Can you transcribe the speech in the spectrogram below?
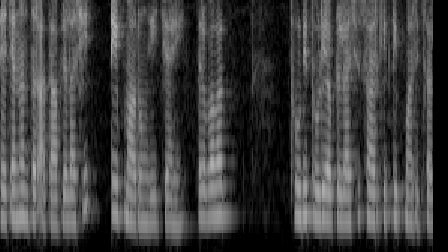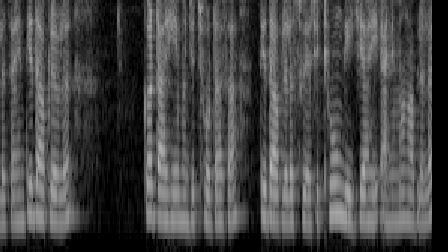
त्याच्यानंतर आता आपल्याला अशी टीप मारून घ्यायची आहे. तर बघा थोडी थोडी आपल्याला अशी सारखी टीप मारीत चालत आहे. आणि तिथं आपल्याला कट आहे म्हणजे छोटासा तिथं आपल्याला सुई अशी ठेवून घ्यायची आहे आणि मग आपल्याला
